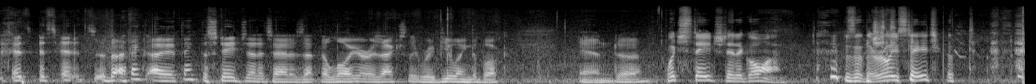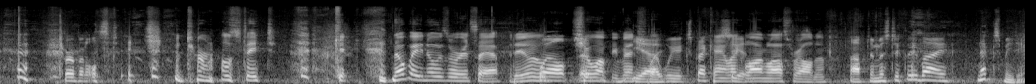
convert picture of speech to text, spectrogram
It's, it's, it's, I think I think the stage that it's at is that the lawyer is actually reviewing the book, and uh, Which stage did it go on? Was it the early stage or the terminal stage. terminal stage? Okay. Nobody knows where it's at, but it'll Well, show uh, up eventually. yeah, we expect Kind of like long lost relative. Optimistically by next meeting.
